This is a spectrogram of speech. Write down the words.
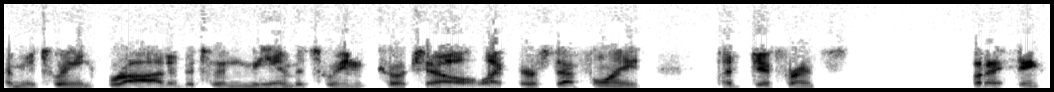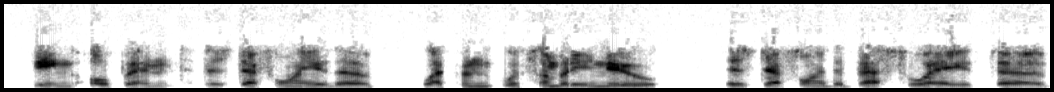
and between rod and between me and between coach l like there's definitely a difference but i think being open is definitely the like with somebody new is definitely the best way to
